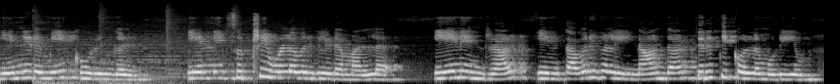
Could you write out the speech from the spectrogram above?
என்னிடமே கூறுங்கள். என்னை சுற்றி உள்ளவர்களிடம் அல்ல. ஏனென்றால் என் தவறுகளை நான் தான் திருத்திக் கொள்ள முடியும்.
